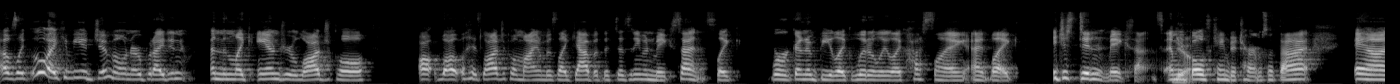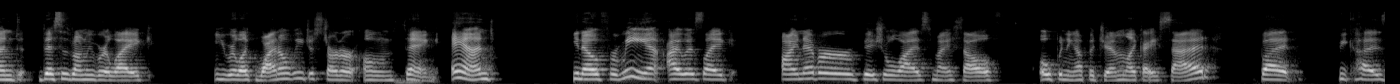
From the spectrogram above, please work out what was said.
i was like ooh i can be a gym owner but i didn't and then like andrew logical uh, his logical mind was like yeah but this doesn't even make sense. Like we're going to be like literally like hustling and like it just didn't make sense. And yeah. we both came to terms with that. And this is when we were like, you were like, why don't we just start our own thing? And, you know, for me, I was like, I never visualized myself opening up a gym, like I said, but because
